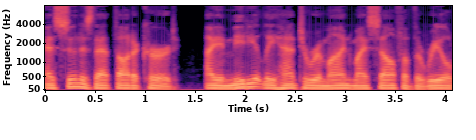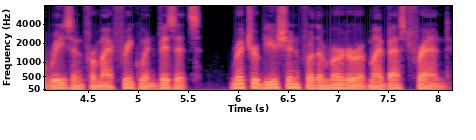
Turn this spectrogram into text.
As soon as that thought occurred, I immediately had to remind myself of the real reason for my frequent visits retribution for the murder of my best friend.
